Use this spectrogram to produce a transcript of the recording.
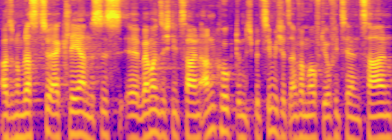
Also um das zu erklären, das ist, äh, wenn man sich die Zahlen anguckt, und ich beziehe mich jetzt einfach mal auf die offiziellen Zahlen,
